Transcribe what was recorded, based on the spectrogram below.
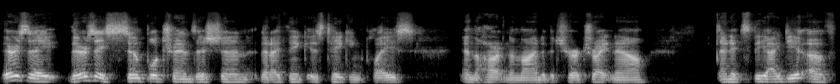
There's a there's a simple transition that I think is taking place in the heart and the mind of the church right now. And it's the idea of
